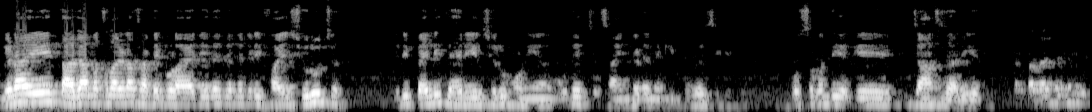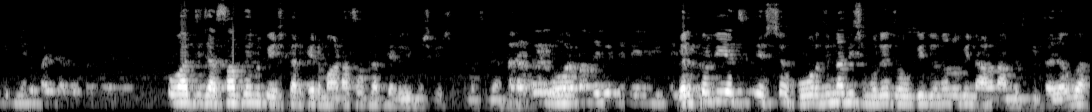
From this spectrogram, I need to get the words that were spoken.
ਜਿਹੜਾ ਇਹ ਤਾਜ਼ਾ ਮਸਲਾ ਜਿਹੜਾ ਸਾਡੇ ਕੋਲ ਆਇਆ ਜੀ ਇਹਦੇ ਜਿਹਨੇ ਜਿਹੜੀ ਫਾਈਲ ਸ਼ੁਰੂ ਚ ਜਿਹੜੀ ਪਹਿਲੀ ਤਹਿਰੀਰ ਸ਼ੁਰੂ ਹੋਣੀ ਆ ਉਹਦੇ ਚ ਸਾਈਨ ਜਿਹੜੇ ਨੇ ਕੀਤੇ ਹੋਏ ਸੀਗੇ। ਉਸ ਸੰਬੰਧੀ ਅੱਗੇ ਜਾਂਚ ਜਾਰੀ ਹੈ। ਪਤਾ ਚੱਲਿਆ ਕਿ ਦੇ। ਉਹ ਅੱਜ ਜੱਜ ਸਾਹਿਬ ਦੇ ਨੂੰ ਪੇਸ਼ ਕਰਕੇ ਰਿਮਾਂਡ ਹਾਸਲ ਕਰਕੇ ਅਗਲੀ ਮੁਸ਼ਕਿਲ ਪਹੁੰਚ ਜਾਂਦੇ ਕੋਈ ਹੋਰ ਬੰਦੇ ਵੀ ਡਿਟੇਲ ਕੀਤੇ ਬਿਲਕੁਲ ਜੀ ਇਸ 'ਚ ਹੋਰ ਜਿਨ੍ਹਾਂ ਦੀ ਸ਼ਮੂਲੀਅਤ ਹੋਊਗੀ ਜੀ ਉਹਨਾਂ ਨੂੰ ਵੀ ਨਾਲ ਨਾਮਜ਼ਦ ਕੀਤਾ ਜਾਊਗਾ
